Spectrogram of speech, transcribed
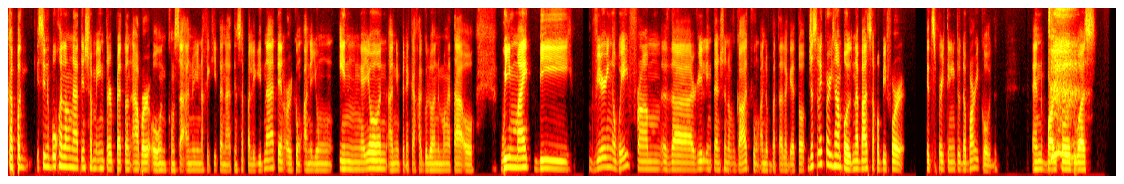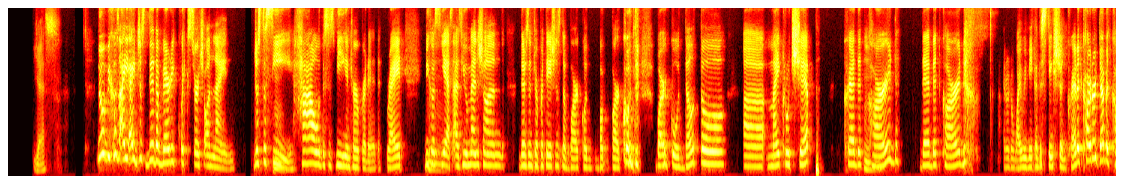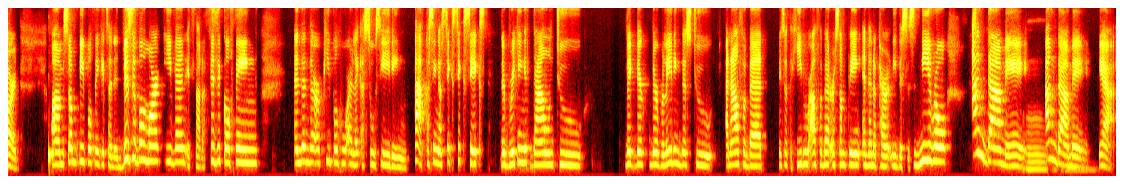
kapag sinubukan lang natin siya ma-interpret on our own kung sa ano yung nakikita natin sa paligid natin or kung ano yung in ngayon, ano yung pinagkakaguluhan ng mga tao, we might be veering away from the real intention of God kung ano ba talaga ito. Just like for example, nabasa ko before, it's pertaining to the barcode. And barcode was, yes, No, because I, I just did a very quick search online just to see how this is being interpreted, right? Because Hmm. yes, as you mentioned, there's interpretations the barcode bar- barcode barcode daw to, uh, microchip, credit Mhm. card, debit card. I don't know why we make a distinction, credit card or debit card. Um, some people think it's an invisible mark, even it's not a physical thing. And then there are people who are like associating, ah, kasi nga 666, they're breaking it down to like they're they're relating this to an alphabet. Is it the Hebrew alphabet or something? And then apparently this is Nero. Ang dami. Ang dami. Yeah.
